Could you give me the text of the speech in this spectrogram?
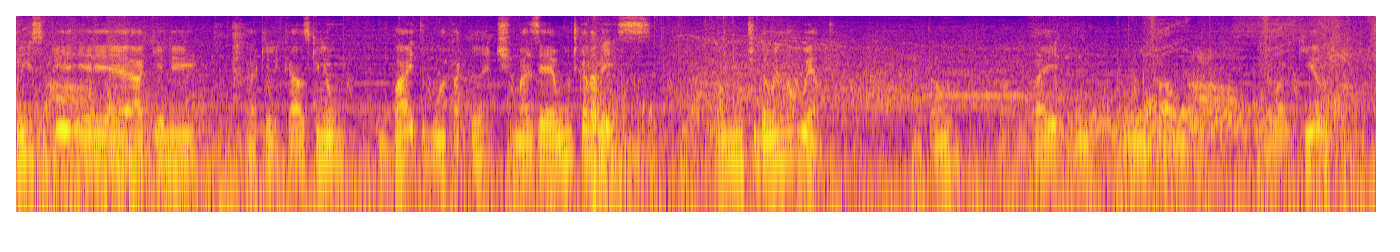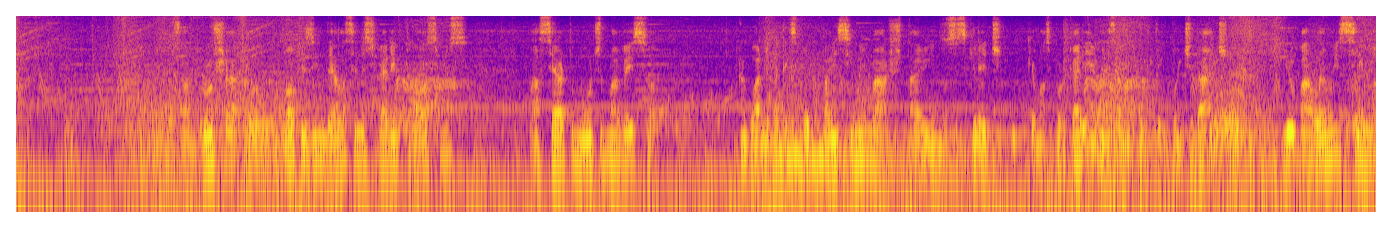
Príncipe ele é aquele, aquele caso que ele é um baita de um atacante, mas é um de cada vez. Com a multidão ele não aguenta. Então, vai, vamos, limpar o meu, meu arqueiro. Mas a bruxa, o golpezinho dela, se eles estiverem próximos, acerta um monte de uma vez só. Agora ele vai ter que se preocupar em cima e embaixo. Tá indo os esqueletinhos, que é umas porcaria, mas é uma coisa que tem quantidade. E o balão em cima,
